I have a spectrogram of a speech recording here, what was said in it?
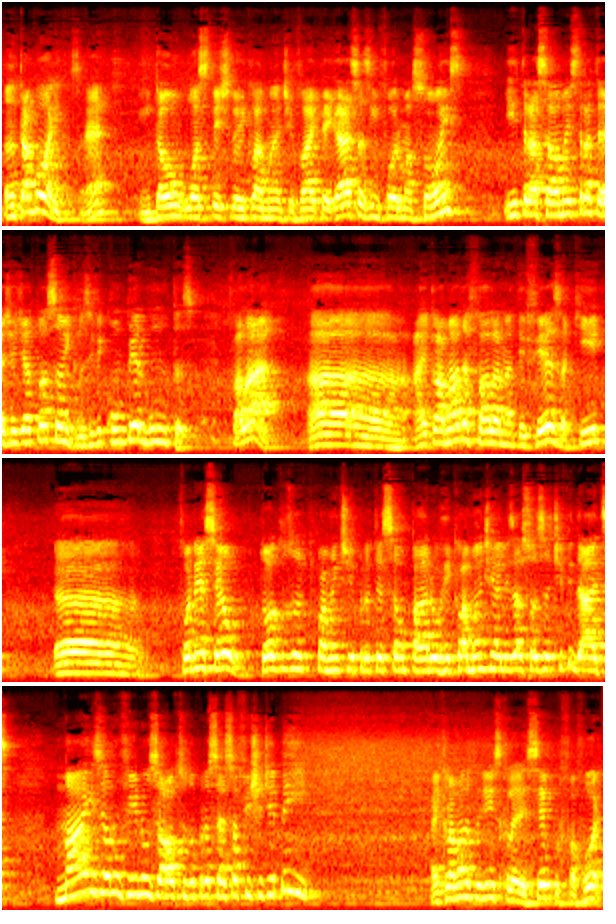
antagônicas, né? Então, o assistente do reclamante vai pegar essas informações e traçar uma estratégia de atuação, inclusive com perguntas. Falar, ah, a, reclamada fala na defesa que uh, forneceu todos os equipamentos de proteção para o reclamante realizar suas atividades. Mas eu não vi nos autos do processo a ficha de EPI. A reclamada poderia esclarecer, por favor?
